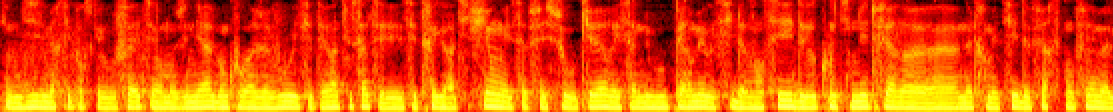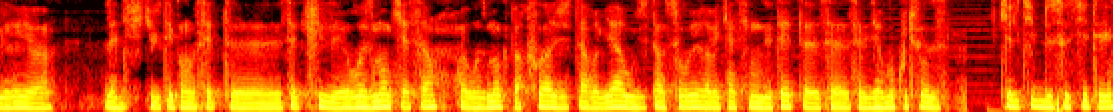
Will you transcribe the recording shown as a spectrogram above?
qui nous disent merci pour ce que vous faites, c'est vraiment génial, bon courage à vous, etc. Tout ça, c'est très gratifiant et ça fait chaud au cœur et ça nous permet aussi d'avancer, de continuer de faire euh, notre métier, de faire ce qu'on fait malgré euh, la difficulté pendant cette euh, cette crise. Et heureusement qu'il y a ça. Heureusement que parfois juste un regard ou juste un sourire avec un signe de tête, ça, ça veut dire beaucoup de choses. Quel type de société,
